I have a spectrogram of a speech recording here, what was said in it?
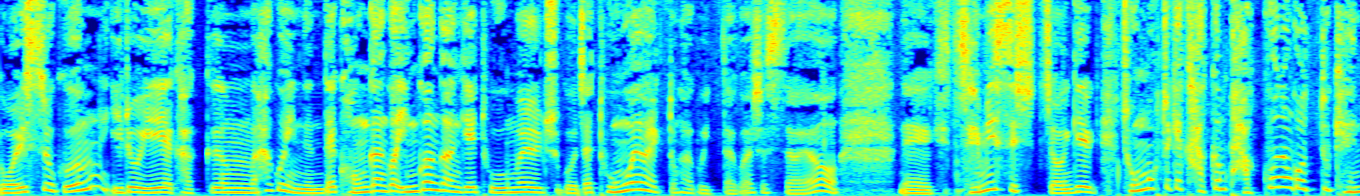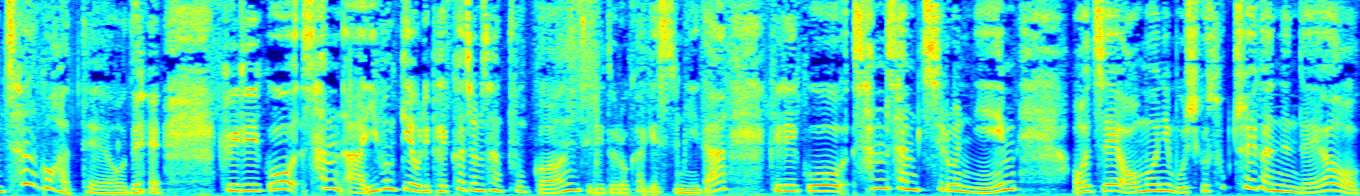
월수금 일요일 가끔 하고 있는데 건강과 인간관계에 도움을 주고자 동호회 활동하고 있다고 하셨어요. 네 재밌으시죠? 이게 종목도 이렇게 가끔 바꾸는 것도 괜찮은 것 같아요. 네 그리고 3, 아 이분께 우리 백화점 상품권 드리도록 하겠습니다. 있습니다. 그리고 3375님 어제 어머니 모시고 속초에 갔는데요.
